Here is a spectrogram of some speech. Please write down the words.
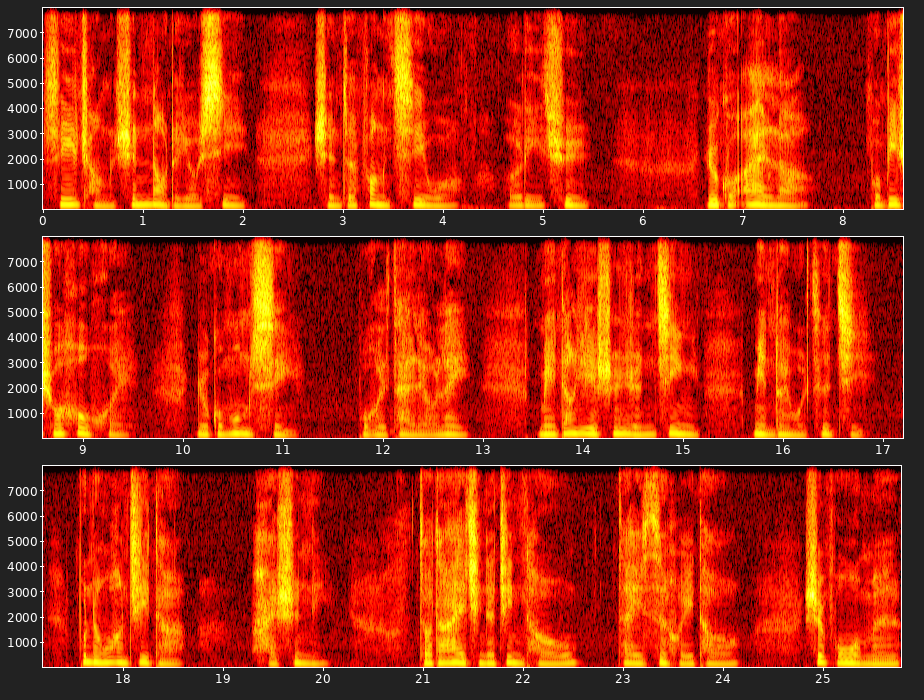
是一场喧闹的游戏，选择放弃我而离去。如果爱了，不必说后悔；如果梦醒，不会再流泪。每当夜深人静，面对我自己，不能忘记的还是你。走到爱情的尽头，再一次回头，是否我们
